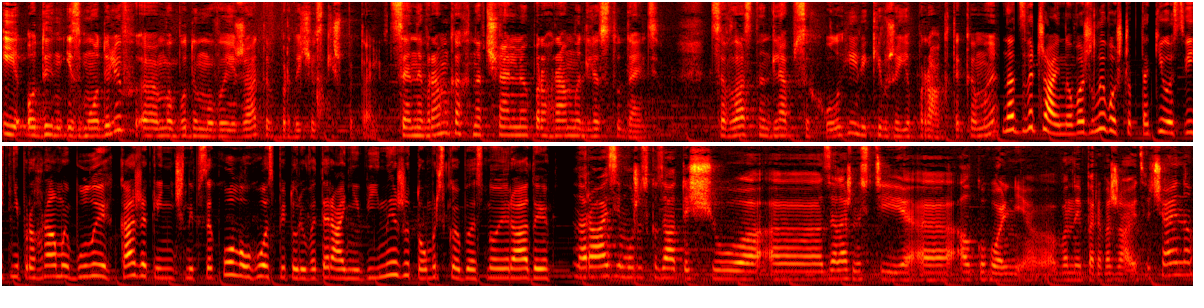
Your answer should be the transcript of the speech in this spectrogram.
І один із модулів е, ми будемо виїжджати в Бердичівський шпиталь. Це не в рамках навчальної програми для студентів. Це власне для психологів, які вже є практиками. Надзвичайно важливо, щоб такі освітні програми були, каже клінічний психолог госпіталю ветеранів війни Житомирської обласної ради. Наразі можу сказати, що е, залежності е, алкогольні е, вони переважають, звичайно.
